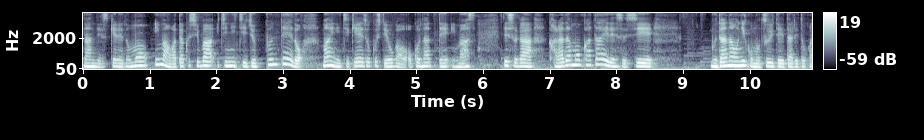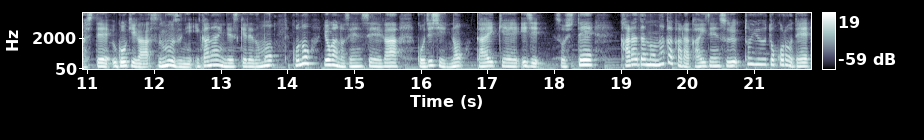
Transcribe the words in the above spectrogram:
なんですけれども今私は1日10分程度毎日継続してヨガを行っています。ですが体も硬いですし無駄なお肉もついていたりとかして動きがスムーズにいかないんですけれどもこのヨガの先生がご自身の体型維持そして体の中から改善するというところで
